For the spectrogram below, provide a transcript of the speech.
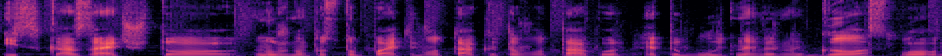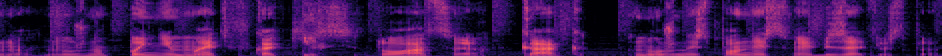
и сказать, что нужно поступать вот так, это вот так вот, это будет, наверное, голословно. Нужно понимать, в каких ситуациях, как нужно исполнять свои обязательства.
